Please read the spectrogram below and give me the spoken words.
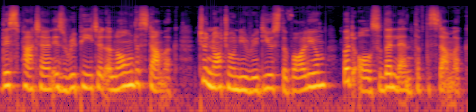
This pattern is repeated along the stomach to not only reduce the volume but also the length of the stomach.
